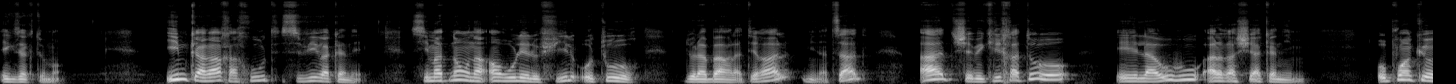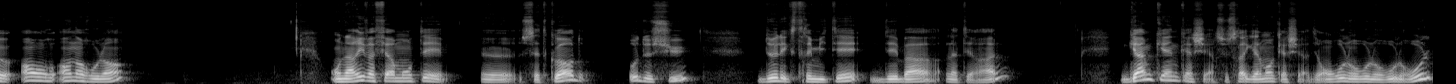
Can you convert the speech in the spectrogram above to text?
exactement. Im svivakane. Si maintenant on a enroulé le fil autour de la barre latérale, minatsad, ad shebekrichato et lauhu al akanim. Au point que, en, enroulant, on arrive à faire monter euh, cette corde au-dessus de l'extrémité des barres latérales. Gamken kacher, ce sera également kacher. On roule, on roule, on roule, on roule,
